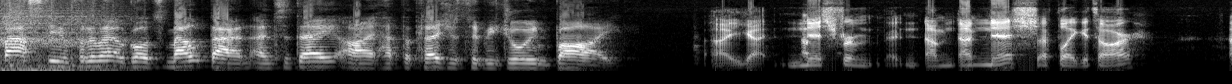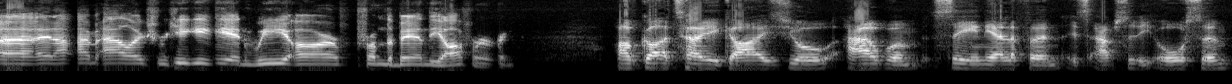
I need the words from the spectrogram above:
Sebastian for the Metal Gods Meltdown, and today I have the pleasure to be joined by. Uh, you got Nish from. I'm, I'm Nish. I play guitar. Uh, and I'm Alex Rikiki, and we are from the band The Offering. I've got to tell you guys, your album "Seeing the Elephant" is absolutely awesome.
